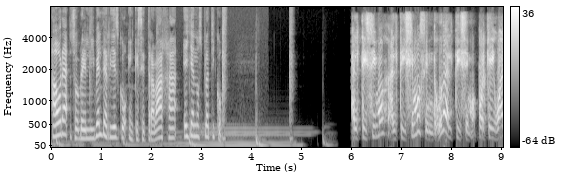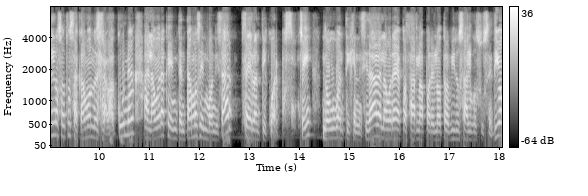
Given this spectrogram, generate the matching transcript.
Ahora, sobre el nivel de riesgo en que se trabaja, ella nos platicó Altísimo, altísimo, sin duda, altísimo, porque igual nosotros sacamos nuestra vacuna a la hora que intentamos inmunizar, cero anticuerpos, ¿sí? No hubo antigenicidad a la hora de pasarla por el otro virus, algo sucedió,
